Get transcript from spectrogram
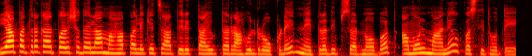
या पत्रकार परिषदेला महापालिकेचे अतिरिक्त आयुक्त राहुल रोकडे नेत्रदीप सरनोबत अमोल माने उपस्थित होते.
